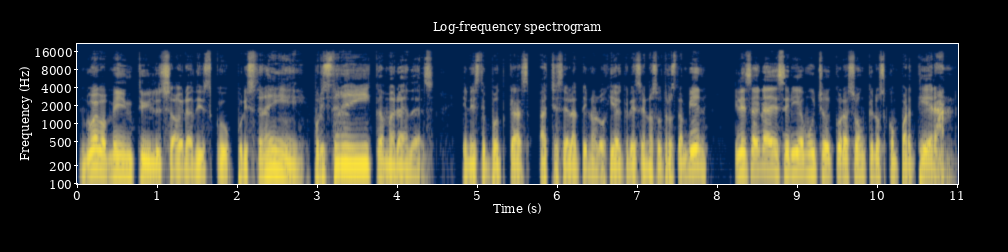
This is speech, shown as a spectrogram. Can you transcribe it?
nuevamente y les agradezco por estar ahí, por estar ahí camaradas. En este podcast HC La Tecnología crece en nosotros también y les agradecería mucho de corazón que nos compartieran,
